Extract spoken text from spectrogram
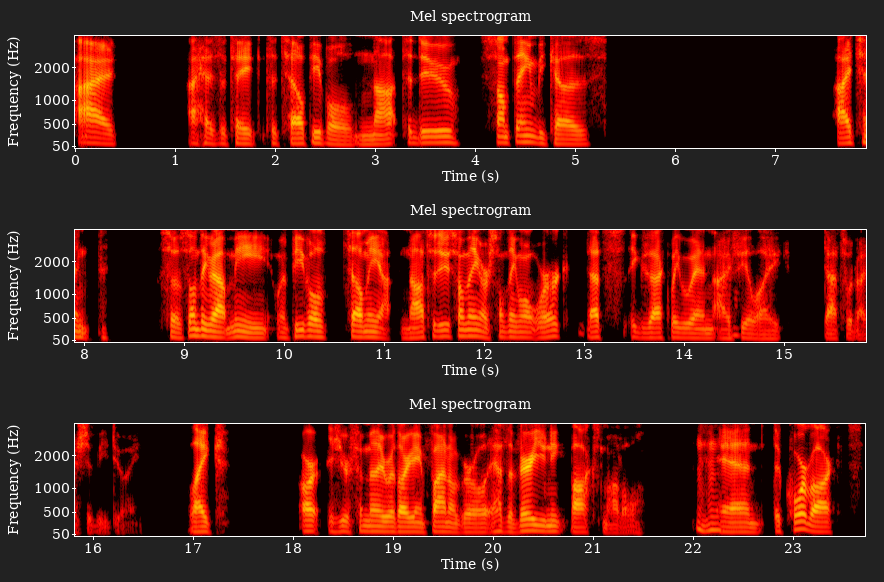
I i hesitate to tell people not to do something because I tend, so something about me, when people tell me not to do something or something won't work, that's exactly when I mm-hmm. feel like that's what I should be doing. Like, our, if you're familiar with our game Final Girl, it has a very unique box model. Mm-hmm. And the core box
